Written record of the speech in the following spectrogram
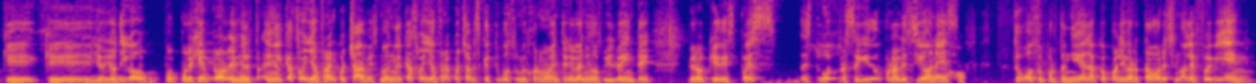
que, que yo, yo, digo, por, ejemplo, en el, en el, caso de Gianfranco Chávez, ¿no? En el caso de Gianfranco Chávez, que tuvo su mejor momento en el año 2020, pero que después estuvo perseguido por las lesiones, tuvo su oportunidad en la Copa Libertadores y no le fue bien.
